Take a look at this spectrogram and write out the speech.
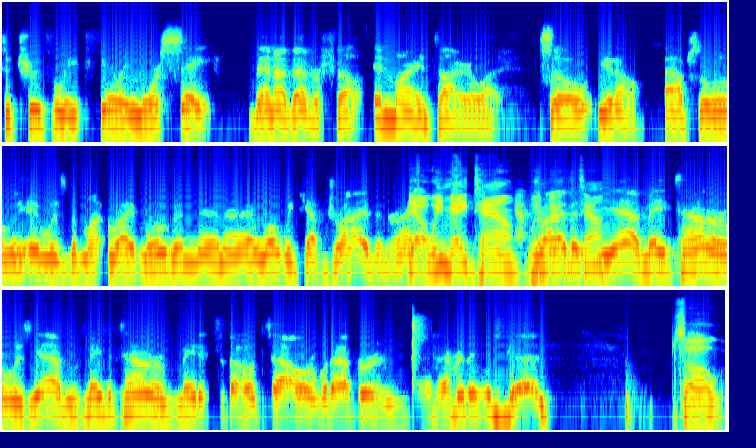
to truthfully feeling more safe than I've ever felt in my entire life. So you know, absolutely, it was the right move, and then uh, and what we kept driving, right? Yeah, we made town. We driving, made town. yeah, made town, or it was yeah, made the town, or made it to the hotel, or whatever, and, and everything was good. So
